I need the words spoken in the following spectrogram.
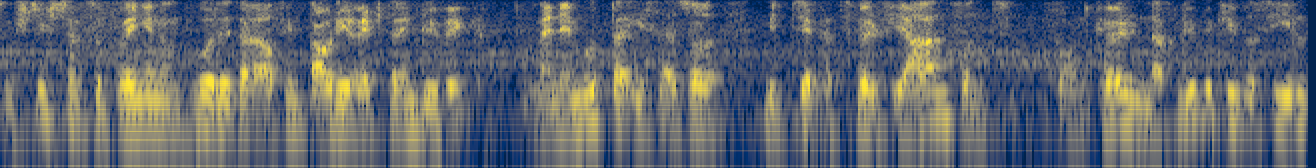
zum Stillstand zu bringen und wurde daraufhin Baudirektor in Lübeck. Meine Mutter ist also mit circa zwölf Jahren von, von Köln nach Lübeck übersiedelt,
